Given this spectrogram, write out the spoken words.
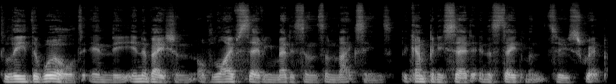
to lead the world in the innovation of life saving medicines and vaccines, the company said in a statement to Scrip.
